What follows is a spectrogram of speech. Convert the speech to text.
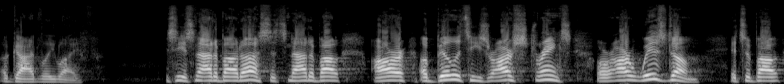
a godly life. You see, it's not about us. It's not about our abilities or our strengths or our wisdom. It's about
